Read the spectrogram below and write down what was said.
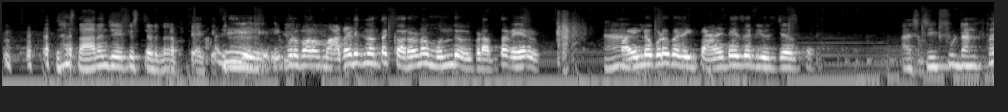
స్నానం చేపిస్తాడు మిరపకాయకి. ఇప్పుడు మనం మాట్లాడిందంతా కరోనా ముందు ఇప్పుడు అంతా వేరు. ఆయిల్లో కూడా కొద్దిగా శానిటైజర్ యూజ్ చేస్తారు. ఆ స్ట్రీట్ ఫుడ్ అంతా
